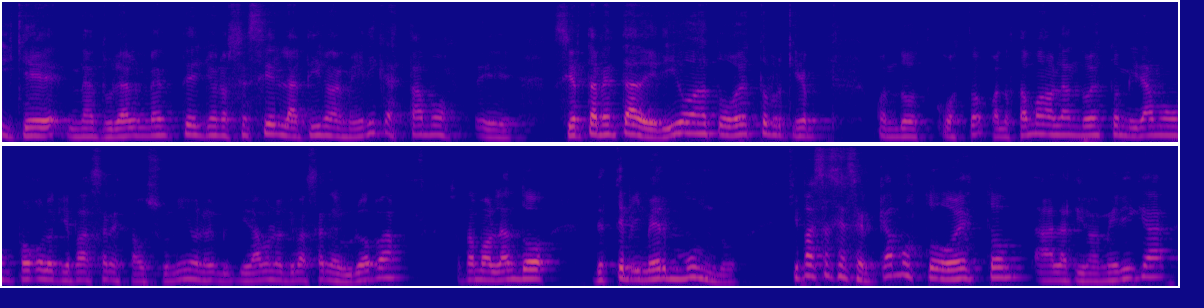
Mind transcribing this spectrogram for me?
y que naturalmente yo no sé si en Latinoamérica estamos eh, ciertamente adheridos a todo esto, porque cuando, cuando estamos hablando de esto miramos un poco lo que pasa en Estados Unidos, miramos lo que pasa en Europa, estamos hablando de este primer mundo. ¿Qué pasa si acercamos todo esto a Latinoamérica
